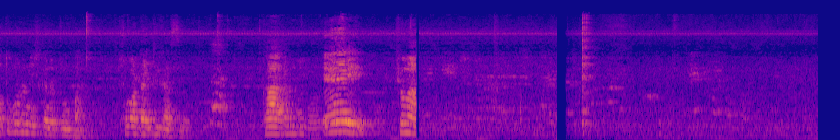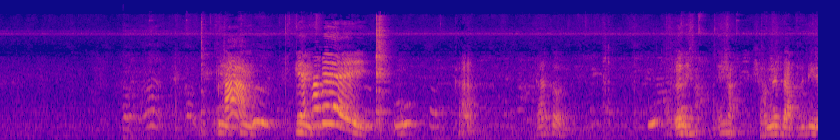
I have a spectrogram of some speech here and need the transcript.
অত বড় ঠিক আছে। এই, সোমা কে, খা। কে? খাবে। সামনের দাঁতরে দিয়ে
